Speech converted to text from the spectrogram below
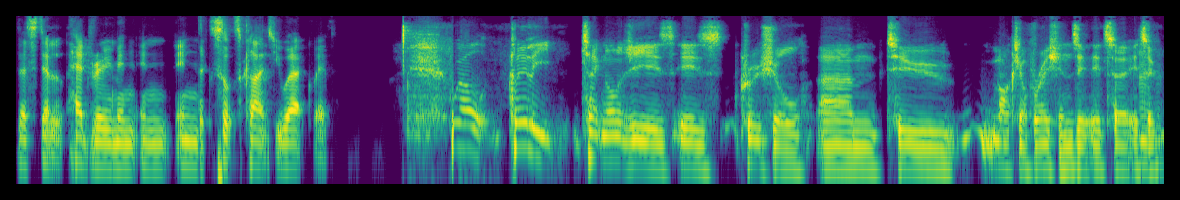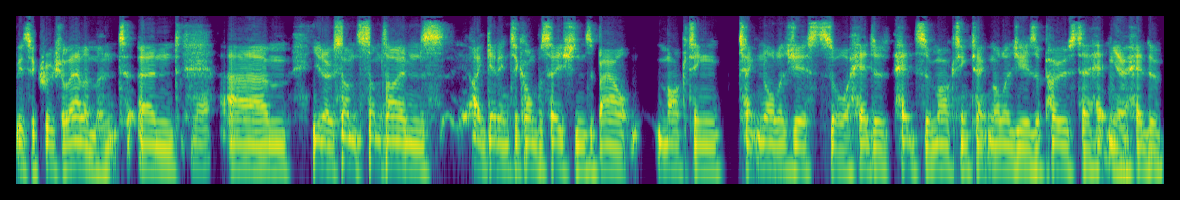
there's still headroom in in in the sorts of clients you work with? Well, clearly, technology is is crucial um, to marketing operations. It, it's a it's mm-hmm. a it's a crucial element, and yeah. um, you know, some sometimes I get into conversations about marketing technologists or head of, heads of marketing technology as opposed to you know head of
